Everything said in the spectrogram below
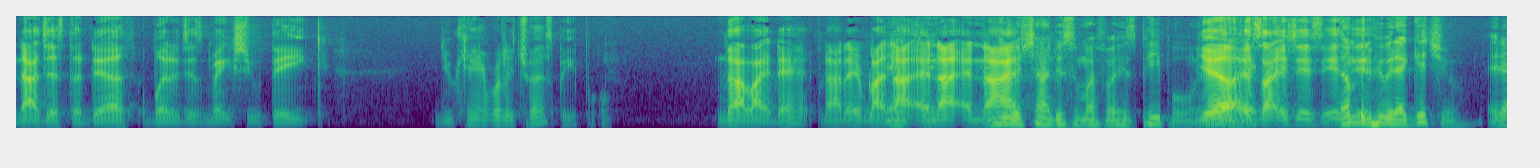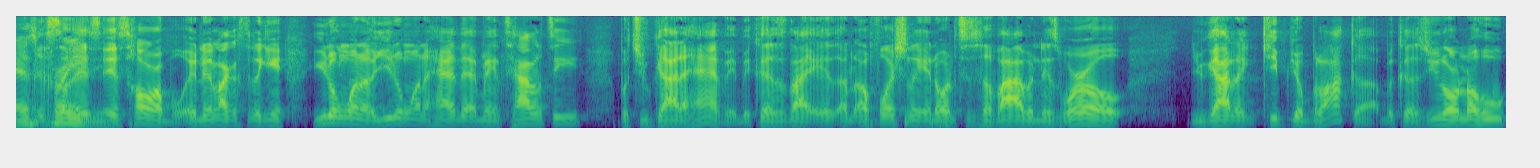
Not just the death, but it just makes you think you can't really trust people. Not like that. Not everybody. Not and not and he not. was trying to do so much for his people. Yeah, it's like it's just it's, them it- the people that get you. That's it's, crazy. it's, it's horrible. And then, like I said again, you don't want to you don't want to have that mentality, but you got to have it because like it, unfortunately, in order to survive in this world, you got to keep your block up because you don't know who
